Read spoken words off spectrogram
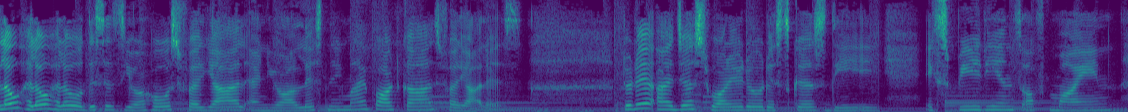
Hello, this is your host Faryal and you are listening my podcast Faryalis. Today I just wanted to discuss the experience of mine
